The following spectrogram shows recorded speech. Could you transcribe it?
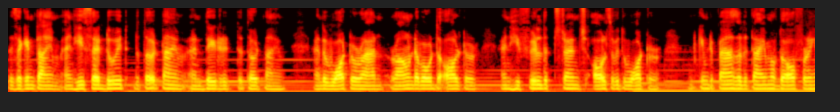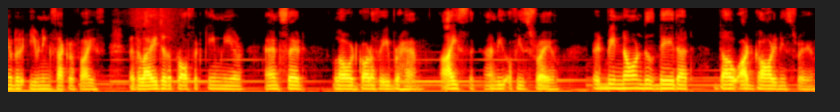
the second time. And he said, Do it the third time, and they did it the third time. And the water ran round about the altar, and he filled the trench also with water. It came to pass at the time of the offering of the evening sacrifice that Elijah the prophet came near and said, Lord God of Abraham, Isaac, and of Israel, it be known this day that thou art God in Israel,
